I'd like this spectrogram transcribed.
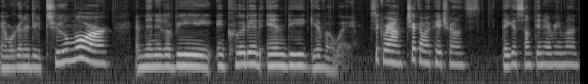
and we're going to do two more and then it'll be included in the giveaway. Stick around, check out my Patreons. They get something every month.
